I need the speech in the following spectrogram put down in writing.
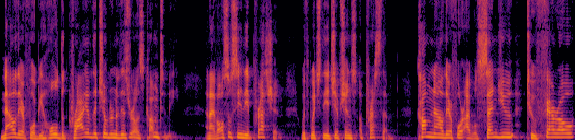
Now, therefore, behold, the cry of the children of Israel has come to me. And I have also seen the oppression with which the Egyptians oppress them. Come now, therefore, I will send you to Pharaoh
